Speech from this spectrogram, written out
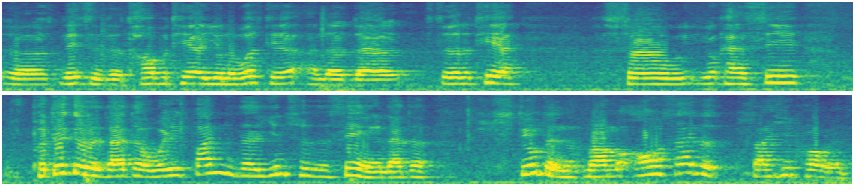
uh, this is the top tier university and the, the third tier. So you can see particularly that we find the interesting thing that uh, students from outside the Shanxi province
